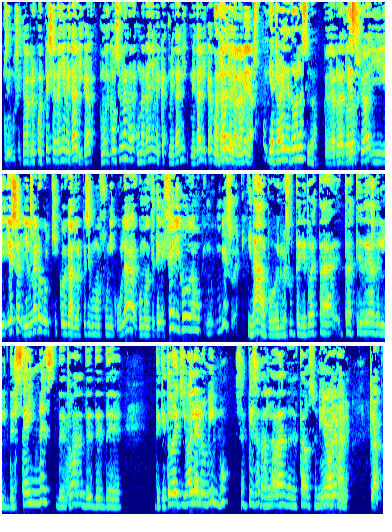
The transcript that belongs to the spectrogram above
como un sistema, pero es como una especie de araña metálica, como, como si fuera una, una araña meca- metáli- metálica colgando de- de la alameda, Y a través de toda la ciudad. que agarra de toda la Es- ciudad, y, y, esa- y el metro que es colgando, una especie como de funicular, como de teleférico, digamos, como que eso es. Y nada, pues resulta que toda esta, toda esta idea del, del sameness, de, Mm. toda, de, de, de- de que todo equivale a lo mismo, se empieza a trasladar desde Estados Unidos. Ni acá. Alemania. Claro,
